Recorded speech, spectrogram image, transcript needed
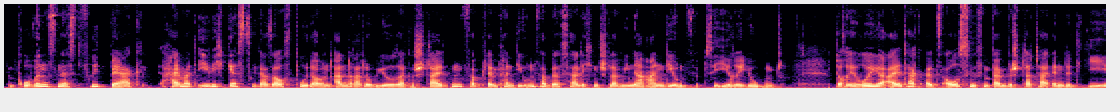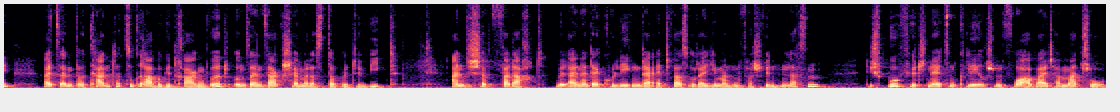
Im Provinznest Friedberg, Heimat ewig gestriger Saufbrüder und anderer dubioser Gestalten, verplempern die unverbesserlichen Schlawiner Andi und Fipsi ihre Jugend. Doch ihr ruhiger Alltag als Aushilfen beim Bestatter endet je, als ein Bekannter zu Grabe getragen wird und sein Sarg scheinbar das Doppelte wiegt. Andi schöpft Verdacht. Will einer der Kollegen da etwas oder jemanden verschwinden lassen? Die Spur führt schnell zum cholerischen Vorarbeiter Macho.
